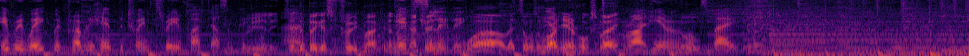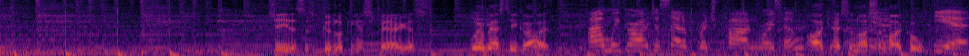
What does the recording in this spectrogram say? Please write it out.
Every week we'd probably have between three and 5,000 people. Really? Is it the biggest food market in the country? Absolutely. Wow, that's awesome. Yep. Right here in Hawke's Bay? Right here in Cool. Hawke's Bay. Great. Gee, this is good looking asparagus. Whereabouts do you grow it? Um, we grow it just out of Bridge Pa and Roys Hill. Oh, okay, so nice and local. Yeah.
